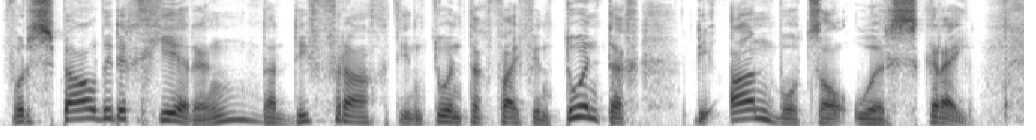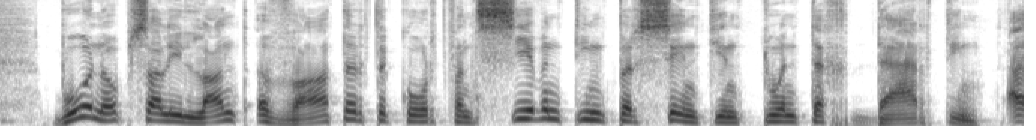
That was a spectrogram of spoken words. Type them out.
voorspel die regering dat die vraag teen 2025 die aanbod sal oorskry. Boonop sal die land 'n watertekort van 17% teen 2013, uh,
